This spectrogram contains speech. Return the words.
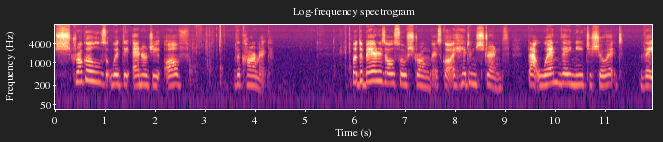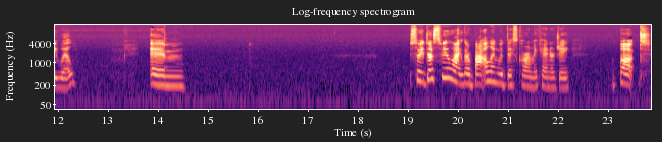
struggles with the energy of the karmic. But the bear is also strong. It's got a hidden strength that when they need to show it, they will. Um, so it does feel like they're battling with this karmic energy, but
